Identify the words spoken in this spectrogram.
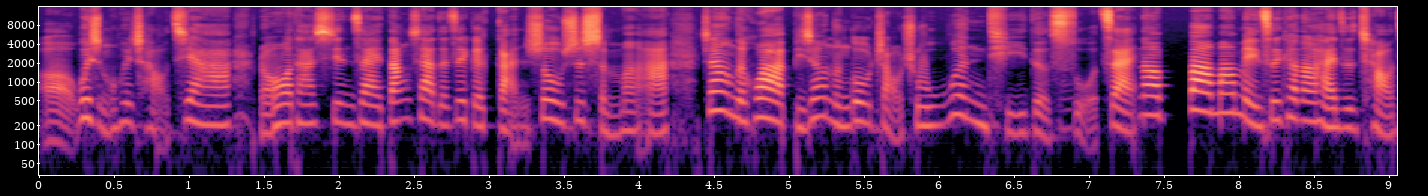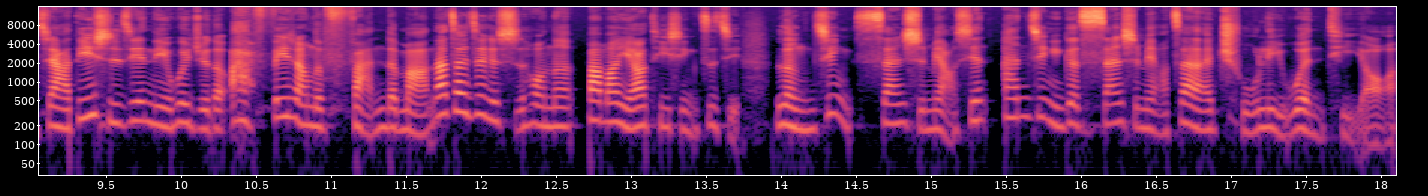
呃为什么会吵架，然后他现在当下的这个感受是什么啊？这样的话比较能够找出问题的所在。那爸妈每次看到孩子吵架，第一时间你也会觉得啊非常的烦的嘛。那在这个时候呢，爸妈也要提醒自己冷静三十秒，先安静一个三十秒，再来处理问题哦。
